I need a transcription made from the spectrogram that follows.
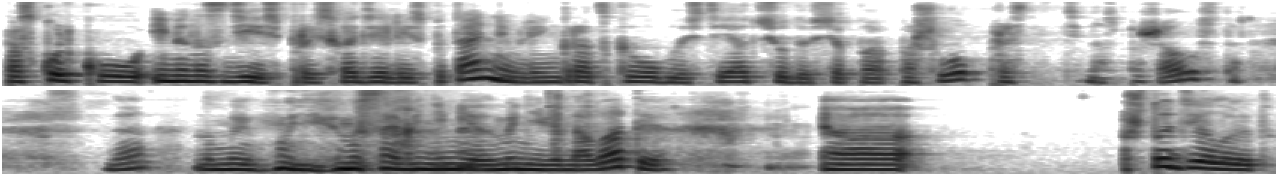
поскольку именно здесь происходили испытания в Ленинградской области, и отсюда все пошло, простите нас, пожалуйста, да, но мы, мы, не- мы сами не, мы не виноваты. А, Что делают?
